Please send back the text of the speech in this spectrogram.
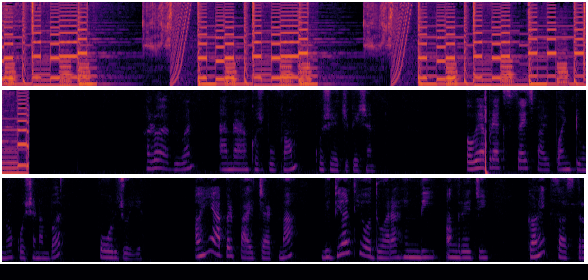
Hello everyone I am Rana Khushbu from Khushi education હવે આપણે એક્સરસાઇઝ ફાઇવ પોઈન્ટ ટુનો ક્વેશ્ચન નંબર ફોર જોઈએ. અહીં આપેલ પાઈ ચાર્ટમાં વિદ્યાર્થીઓ દ્વારા હિન્દી, અંગ્રેજી, ગણિતશાસ્ત્ર,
